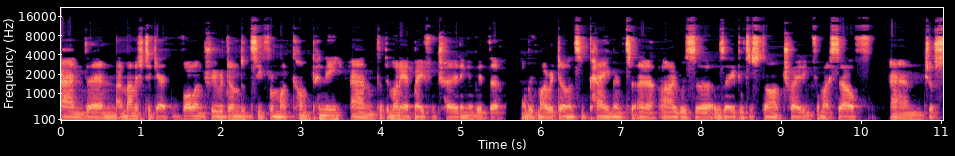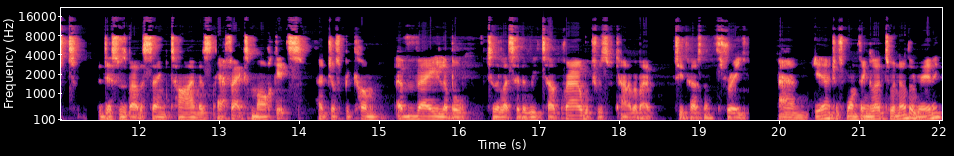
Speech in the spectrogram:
And then I managed to get voluntary redundancy from my company, and the money I'd made from trading and with the and with my redundancy payment, uh, I was uh, was able to start trading for myself. And just this was about the same time as FX markets had just become available to the let's say the retail crowd, which was kind of about 2003. And yeah, just one thing led to another, really.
